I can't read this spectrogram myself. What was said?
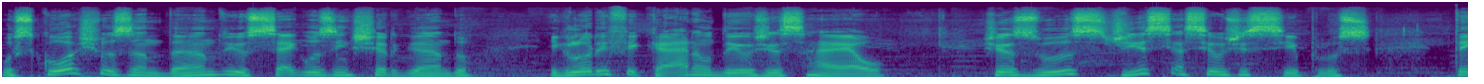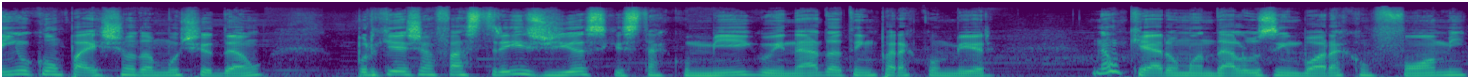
os coxos andando e os cegos enxergando, e glorificaram o Deus de Israel. Jesus disse a seus discípulos: Tenho compaixão da multidão, porque já faz três dias que está comigo e nada tem para comer. Não quero mandá-los embora com fome,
